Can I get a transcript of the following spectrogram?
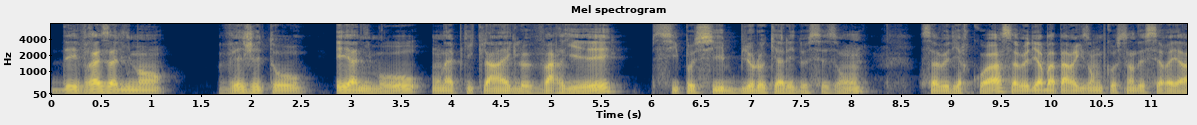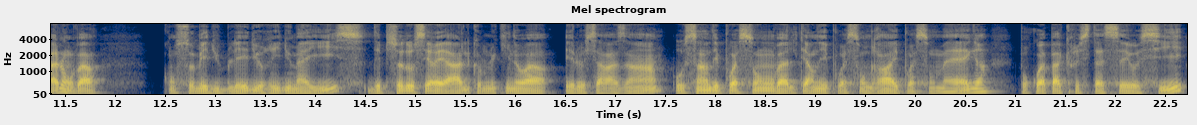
des vrais aliments végétaux et animaux, on applique la règle variée, si possible biolocal et de saison. Ça veut dire quoi? Ça veut dire bah, par exemple qu'au sein des céréales, on va consommer du blé, du riz, du maïs, des pseudo-céréales comme le quinoa et le sarrasin. Au sein des poissons, on va alterner poissons gras et poissons maigres. Pourquoi pas crustacés aussi.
